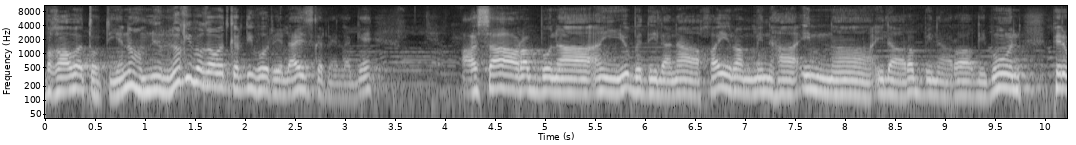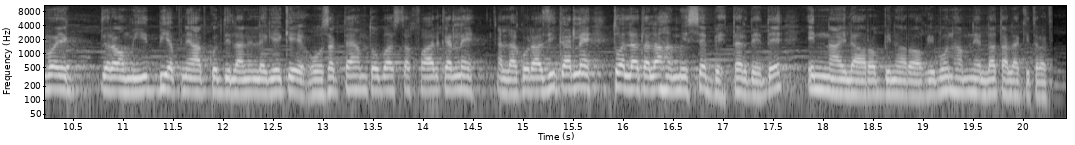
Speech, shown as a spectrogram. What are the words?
बगावत होती है ना, हमने अल्लाह की बगावत कर दी, वो रियलाइज़ करने लगे। आसा रबना खैरम मिनहा, इन्ना इला रबिना रागिबून। फिर वो एक ज़रा उम्मीद भी अपने आप को दिलाने लगे कि हो सकता है हम तोबा इस्तफ़ार कर लें, अल्लाह को राज़ी कर लें तो अल्लाह ताला हमें इससे बेहतर दे दे। इन्ना इला रबिना रागिबून, हमने अल्लाह ताला की तरफ़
